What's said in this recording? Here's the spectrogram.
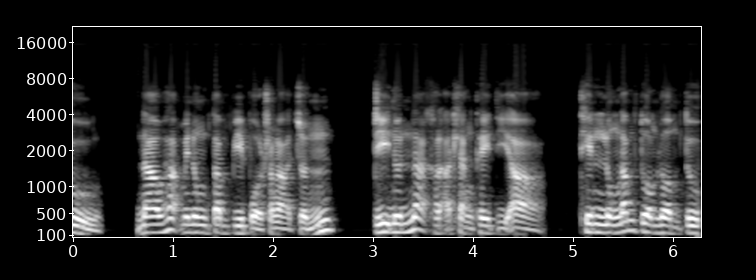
ตูนาวฮักเมนุงตัมปีปอชงาจุนดีนุนนาขัดอัตลังไทยตีอาทินลงลำตัวมลมตู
